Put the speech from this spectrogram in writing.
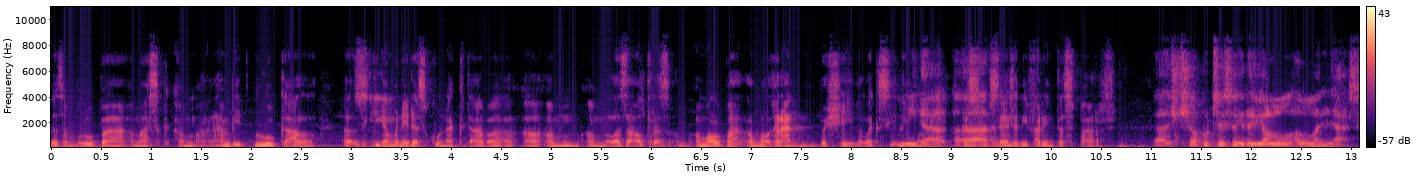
desenvolupar en, en, en àmbit local Eh, de quina manera es connectava uh, amb, amb les altres, amb, el, amb el gran vaixell de l'exili no? que uh, succeeix a diferents parts? Això potser era jo l'enllaç.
